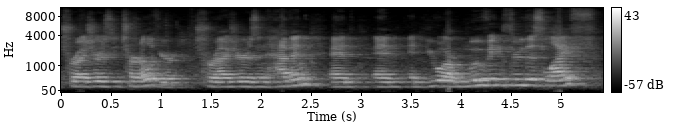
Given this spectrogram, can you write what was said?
treasure is eternal, if your treasure is in heaven, and, and, and you are moving through this life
